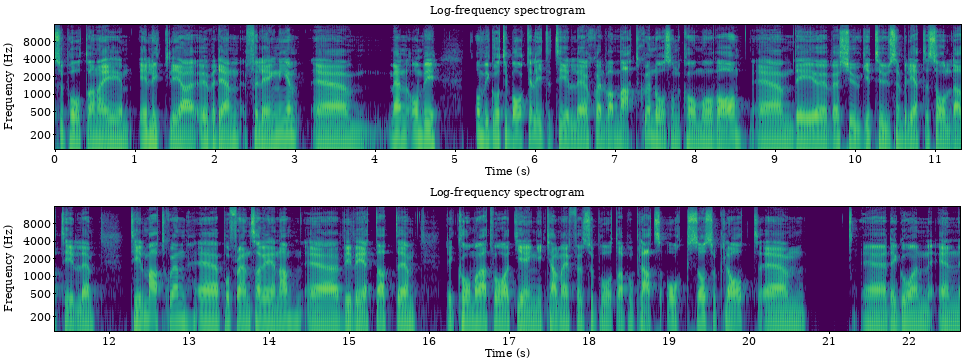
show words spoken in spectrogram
supportrarna är, är lyckliga över den förlängningen. Men om vi om vi går tillbaka lite till själva matchen då som kommer att vara. Det är över 20 000 biljetter sålda till till matchen eh, på Friends Arena. Eh, vi vet att eh, det kommer att vara ett gäng Kalmar FF-supportrar på plats också såklart. Ehm, det går en, en,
